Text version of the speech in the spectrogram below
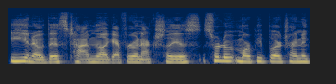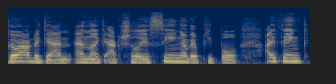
you know, this time like everyone actually is sort of more people are trying to go out again and like actually seeing other people. I think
